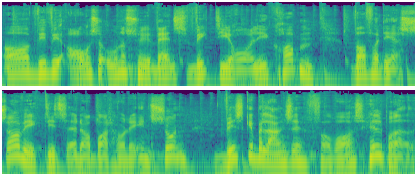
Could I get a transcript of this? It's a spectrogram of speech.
Og vi vil også undersøge vands vigtige rolle i kroppen, hvorfor det er så vigtigt at opretholde en sund væskebalance for vores helbred.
